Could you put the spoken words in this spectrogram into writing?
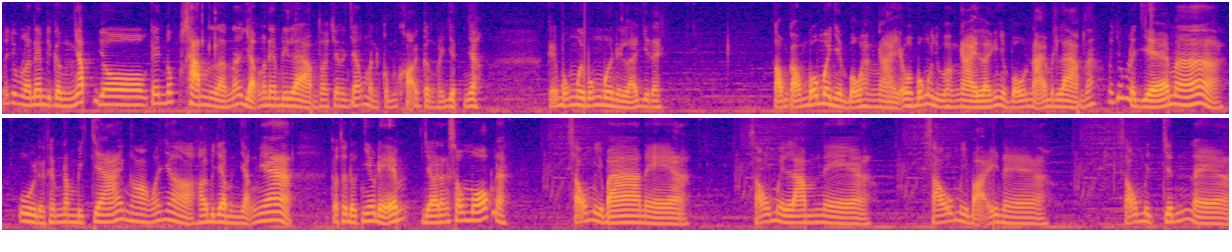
Nói chung là anh em chỉ cần nhấp vô cái nút xanh là nó dẫn anh em đi làm thôi cho nên chắc mình cũng khỏi cần phải dịch nha. Cái 40 40 này là gì đây? Tổng cộng 40 nhiệm vụ hàng ngày. Ôi 40 nhiệm vụ hàng ngày là cái nhiệm vụ nãy mình làm đó. Nói chung là dễ mà. Ui được thêm 50 trái ngon quá nhờ. Thôi bây giờ mình nhận nha. Có thể được nhiêu điểm. Giờ đang 61 nè. 63 nè. 65 nè. 67 nè. 69 nè.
